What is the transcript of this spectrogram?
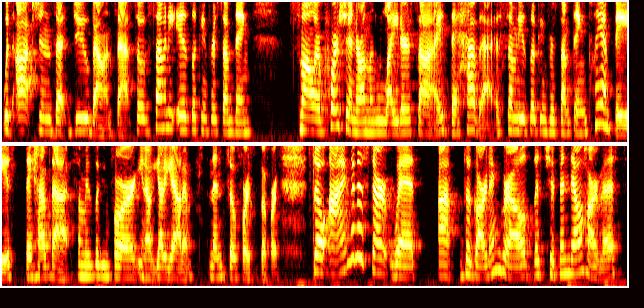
with options that do balance that. So if somebody is looking for something smaller portion or on the lighter side, they have that. If somebody is looking for something plant based, they have that. Somebody's looking for, you know, yada yada, and then so forth and so forth. So I'm going to start with uh, the Garden Grill, the Chip 'n' Dale Harvest.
